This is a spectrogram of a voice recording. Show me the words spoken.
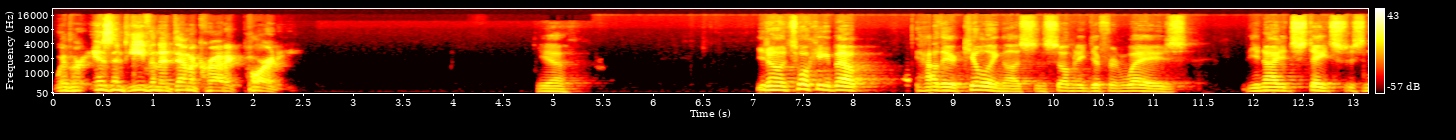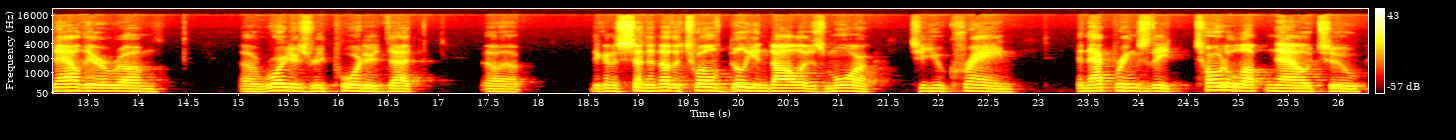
where there isn't even a Democratic Party. Yeah. You know, talking about how they're killing us in so many different ways, the United States is now their um, uh, Reuters reported that uh, they're going to send another $12 billion more to Ukraine. And that brings the total up now to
